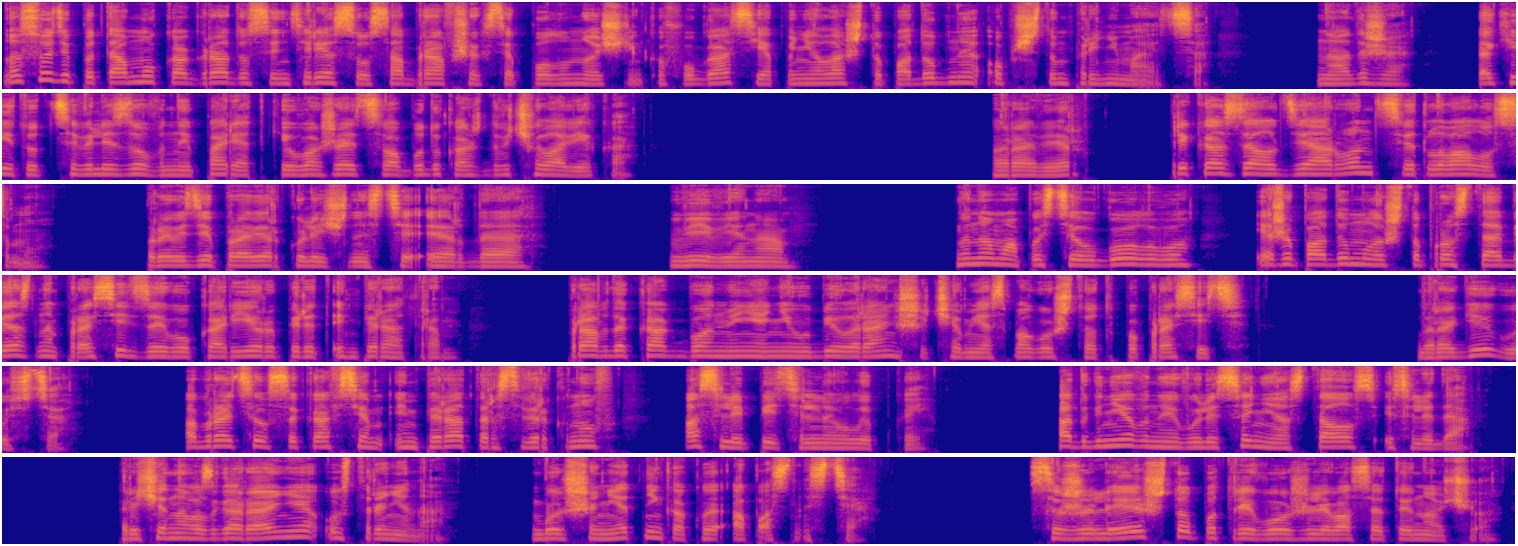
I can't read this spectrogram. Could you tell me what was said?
Но судя по тому, как градус интереса у собравшихся полуночников угас, я поняла, что подобное обществом принимается. Надо же, какие тут цивилизованные порядки, уважают свободу каждого человека. «Равер», — приказал Диарон светловолосому. «Проведи проверку личности Эрда Вивьена». Гном опустил голову. Я же подумала, что просто обязана просить за его карьеру перед императором. Правда, как бы он меня не убил раньше, чем я смогу что-то попросить. «Дорогие гости», — обратился ко всем император, сверкнув ослепительной улыбкой. От гнева на его лице не осталось и следа. Причина возгорания устранена. Больше нет никакой опасности. Сожалею, что потревожили вас этой ночью.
